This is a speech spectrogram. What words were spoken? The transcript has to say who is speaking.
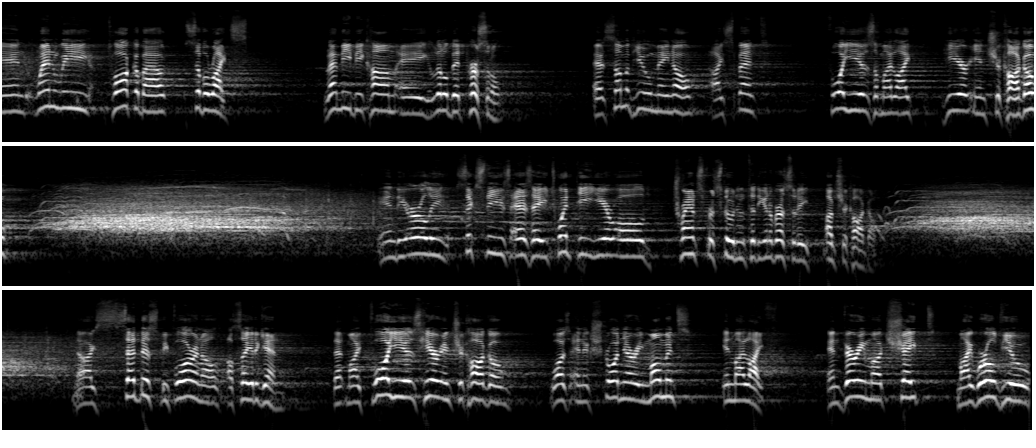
Speaker 1: And when we talk about civil rights, let me become a little bit personal. As some of you may know, I spent four years of my life here in Chicago. In the early 60s, as a 20 year old transfer student to the University of Chicago. Now, I said this before and I'll, I'll say it again that my four years here in Chicago was an extraordinary moment in my life and very much shaped my worldview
